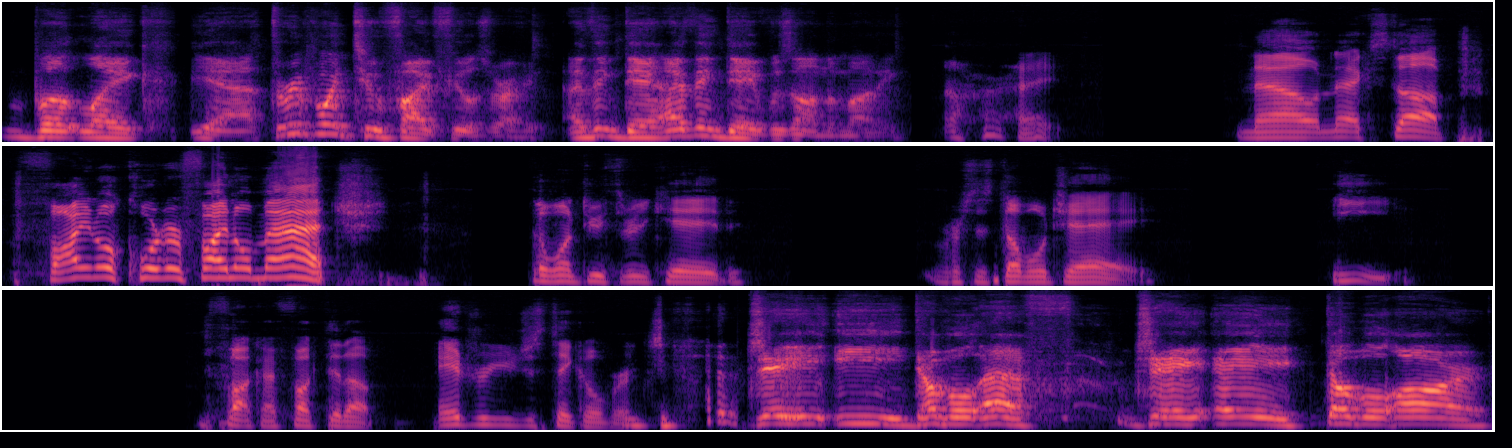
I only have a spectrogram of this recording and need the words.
but like, yeah, 3.25 feels right. I think Dave, I think Dave was on the money. All right. Now, next up, final quarterfinal match: the one two three kid versus Double J. E. Fuck, I fucked it up. Andrew, you just take over. J E double F J A double R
